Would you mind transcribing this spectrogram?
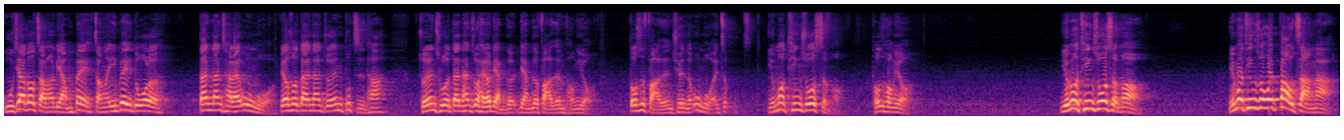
股价都涨了两倍，涨了一倍多了，丹丹才来问我，不要说丹丹，昨天不止他，昨天除了丹丹之外，还有两个两个法人朋友，都是法人圈的，问我哎，这有没有听说什么？投资朋友有没有听说什么？有没有听说会暴涨啊？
